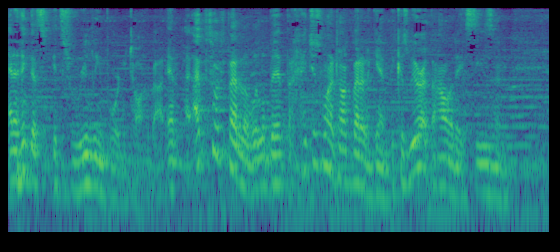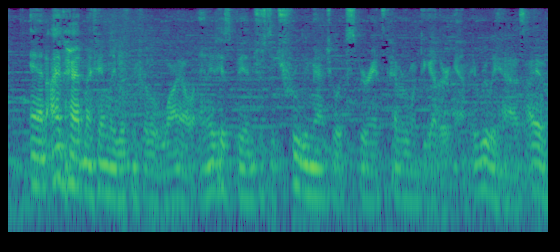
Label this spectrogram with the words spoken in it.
And I think that's it's really important to talk about. And I've talked about it a little bit, but I just want to talk about it again because we are at the holiday season and I've had my family with me for a little while and it has been just a truly magical experience to have everyone together again. It really has. I have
